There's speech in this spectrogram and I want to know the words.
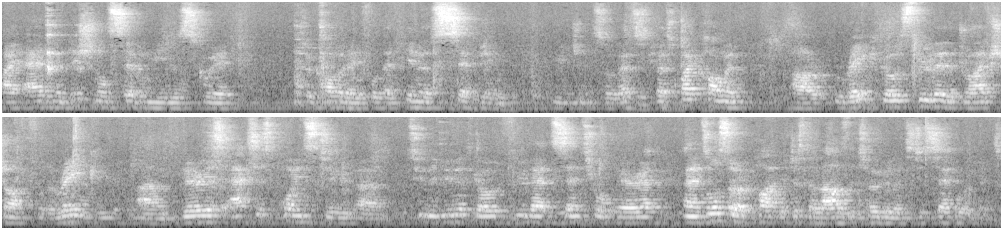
I add an additional 7 meters squared to accommodate for that inner settling region. So that's, that's quite common. Our rake goes through there, the drive shaft for the rake. Um, various access points to, uh, to the unit go through that central area. And it's also a part that just allows the turbulence to settle a bit.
